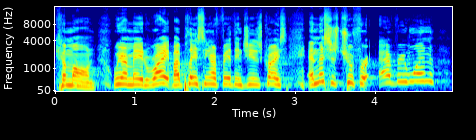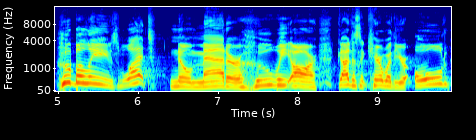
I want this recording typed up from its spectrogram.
Come on. We are made right by placing our faith in Jesus Christ. And this is true for everyone who believes what? No matter who we are. God doesn't care whether you're old,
